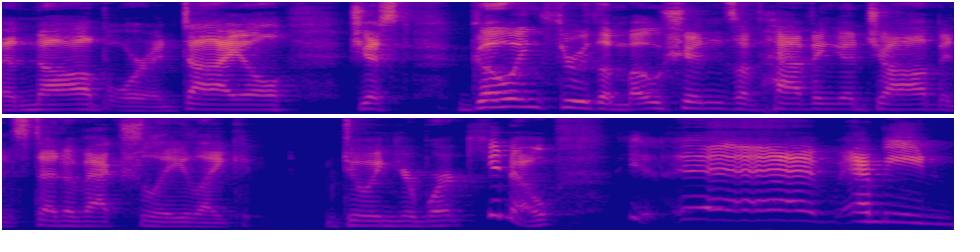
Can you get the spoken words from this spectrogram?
a knob or a dial, just going through the motions of having a job instead of actually like doing your work. You know, eh, I mean,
